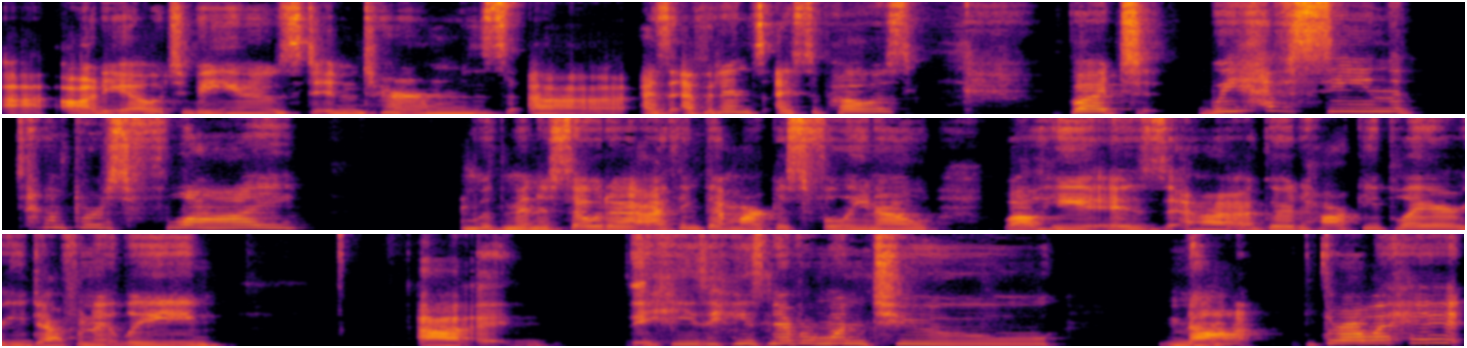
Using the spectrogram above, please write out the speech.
uh, audio to be used in terms uh, as evidence, I suppose. But we have seen the tempers fly with Minnesota. I think that Marcus Foligno, while he is uh, a good hockey player, he definitely uh, he's he's never one to not throw a hit.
